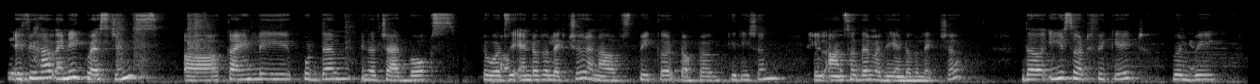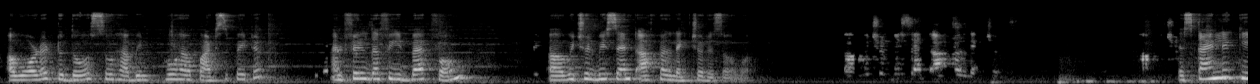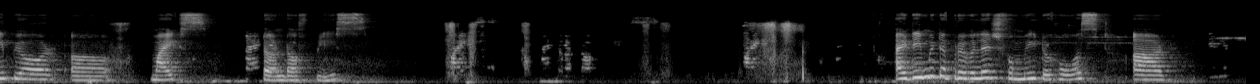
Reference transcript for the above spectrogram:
If you have any questions, uh, kindly put them in the chat box towards the end of the lecture and our speaker, Dr. Gireesan, will answer them at the end of the lecture. The e-certificate will be awarded to those who have been who have participated and fill the feedback form, uh, which will be sent after the lecture is over. which will be sent after lectures. Yes, kindly keep your uh, mics turned off, please. Mics turned off, please. Mics. I deem it a privilege for me to host our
